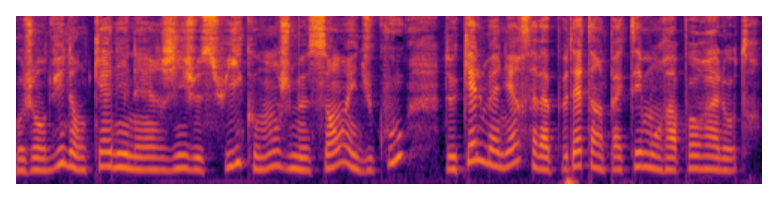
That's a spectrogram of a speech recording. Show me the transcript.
Aujourd'hui, dans quelle énergie je suis, comment je me sens? Et du coup, de quelle manière ça va peut-être impacter mon rapport à l'autre?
